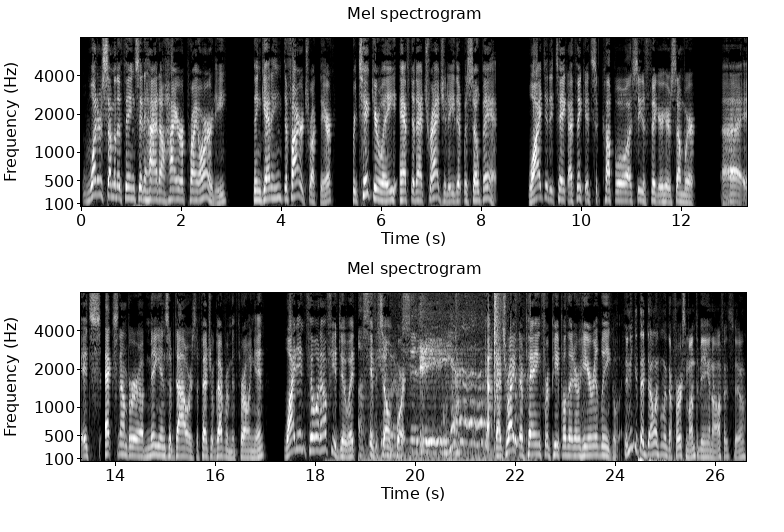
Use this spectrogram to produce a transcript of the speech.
what are some of the things that had a higher priority than getting the fire truck there, particularly after that tragedy that was so bad? Why did it take? I think it's a couple. I see the figure here somewhere. Uh, it's X number of millions of dollars the federal government throwing in. Why didn't Philadelphia do it if it's so important? Yeah, that's right. They're paying for people that are here illegally. Didn't he get that done within like the first month of being in office too?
